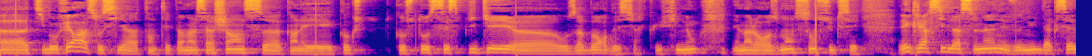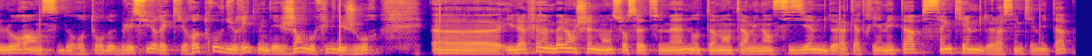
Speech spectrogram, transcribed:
Euh, Thibaut Ferras aussi a tenté pas mal sa chance euh, quand les Cox Costaud s'expliquer euh, aux abords des circuits finaux, mais malheureusement sans succès. L'éclaircie de la semaine est venue d'Axel Laurence, de retour de blessure et qui retrouve du rythme et des jambes au fil des jours. Euh, il a fait un bel enchaînement sur cette semaine, notamment terminant sixième de la quatrième étape, cinquième de la cinquième étape,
